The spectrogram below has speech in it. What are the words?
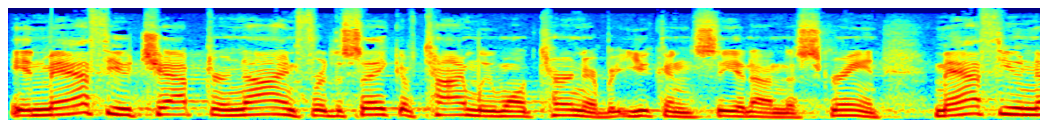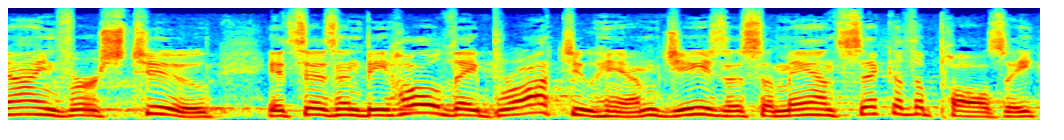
In Matthew chapter 9, for the sake of time, we won't turn there, but you can see it on the screen. Matthew 9, verse 2, it says, And behold, they brought to him, Jesus, a man sick of the palsy,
